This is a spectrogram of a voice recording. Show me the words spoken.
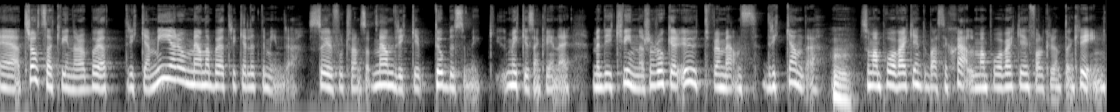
Eh, trots att kvinnor har börjat dricka mer och män har börjat dricka lite mindre. Så är det fortfarande så att män dricker dubbelt så mycket, mycket som kvinnor. Men det är kvinnor som råkar ut för mäns drickande. Mm. Så man påverkar inte bara sig själv, man påverkar ju folk runt omkring.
